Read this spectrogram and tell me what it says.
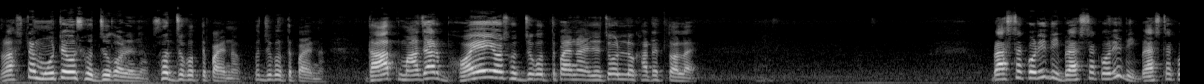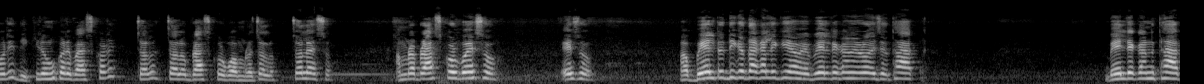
ব্রাশটা মোটেও সহ্য করে না, সহ্য করতে পারে না, সহ্য করতে পারে না। দাঁত মাজার ভয়েই ও সহ্য করতে পারে না যে চলল খাটের তলায়। ব্রাশটা করি দি ব্রাশটা করি দি ব্রাশটা করি দি কিরম করে ব্রাশ করে? চলো চলো ব্রাশ করব আমরা, চলো, চলে এসো। আমরা ব্রাশ করব, এসো এসো। আর বেল্টের দিকে তাকালে কি হবে? বেল্ট এখানে রয়েছে, থাক। বেল্ট এখানে থাক।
